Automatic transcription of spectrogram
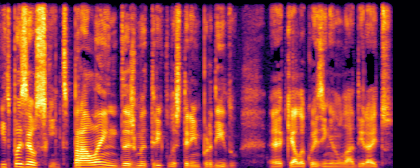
E depois é o seguinte: para além das matrículas terem perdido aquela coisinha no lado direito,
